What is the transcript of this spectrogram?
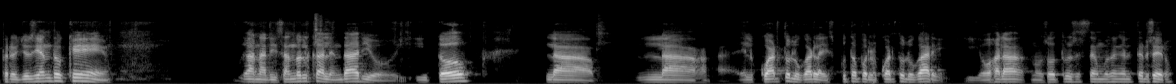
pero yo siento que analizando el calendario y, y todo, la, la, el cuarto lugar, la disputa por el cuarto lugar, y, ojalá nosotros estemos en el tercero,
